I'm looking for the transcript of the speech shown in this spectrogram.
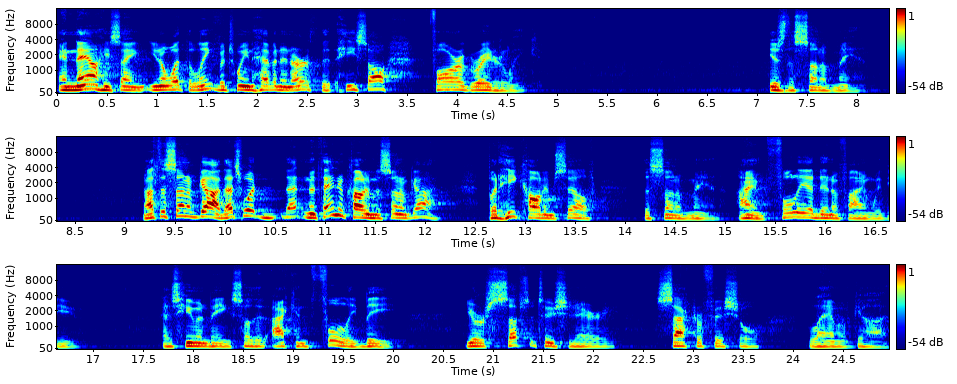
And now he's saying, you know what? The link between heaven and earth that he saw, far greater link, is the Son of Man. Not the Son of God. That's what that Nathaniel called him the Son of God. But he called himself the Son of Man. I am fully identifying with you as human beings so that I can fully be your substitutionary, sacrificial Lamb of God.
